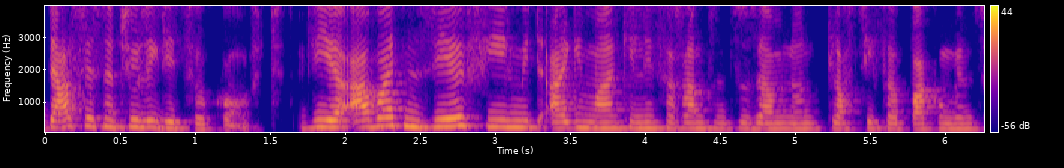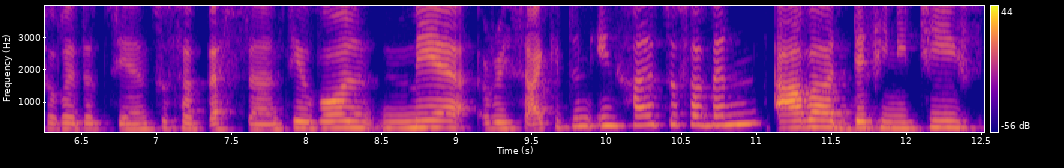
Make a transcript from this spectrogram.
das ist natürlich die Zukunft. Wir arbeiten sehr viel mit Eigenmarkenlieferanten zusammen und Plastikverpackungen zu reduzieren, zu verbessern. Wir wollen mehr recycelten Inhalt zu verwenden, aber definitiv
